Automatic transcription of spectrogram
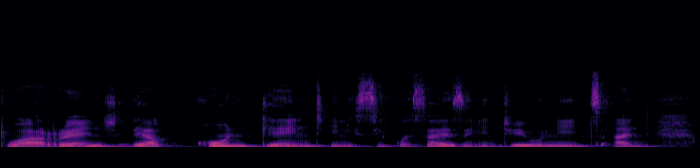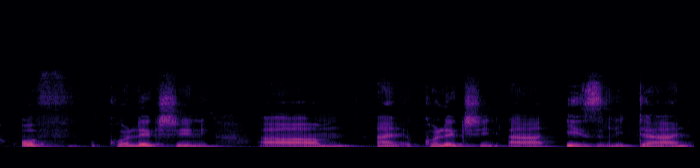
to arrange their content in synthesizing into units and of collection um, and collection are easily done.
